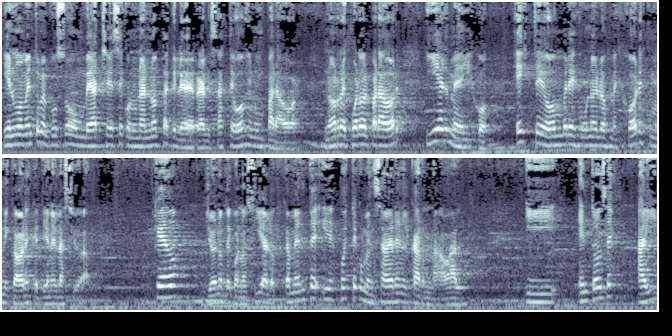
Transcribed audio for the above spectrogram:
y en un momento me puso un VHS con una nota que le realizaste vos en un parador. No recuerdo el parador y él me dijo, este hombre es uno de los mejores comunicadores que tiene la ciudad. Quedo, yo no te conocía lógicamente y después te comencé a ver en el carnaval y entonces ahí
